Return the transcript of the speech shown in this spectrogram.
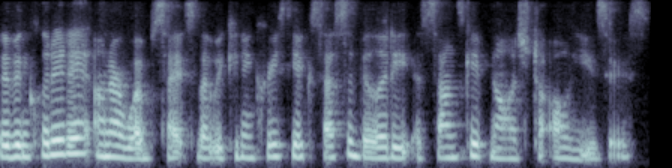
we've included it on our website so that we can increase the accessibility of soundscape knowledge to all users.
